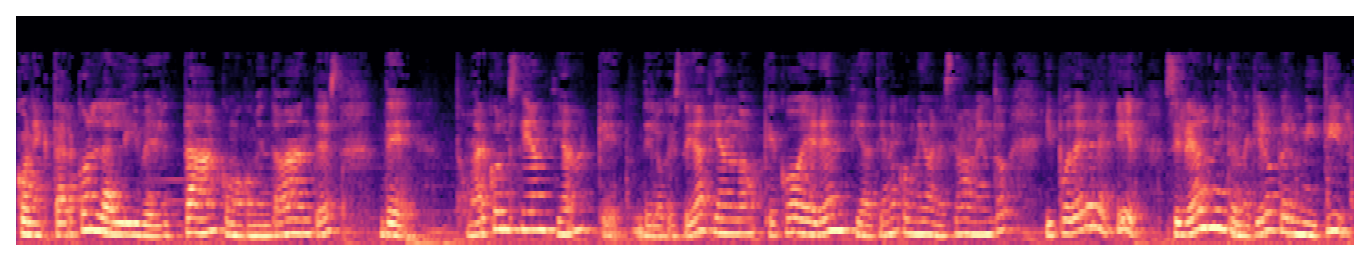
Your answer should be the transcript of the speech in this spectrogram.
conectar con la libertad, como comentaba antes, de tomar conciencia de lo que estoy haciendo, qué coherencia tiene conmigo en ese momento y poder elegir si realmente me quiero permitir,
